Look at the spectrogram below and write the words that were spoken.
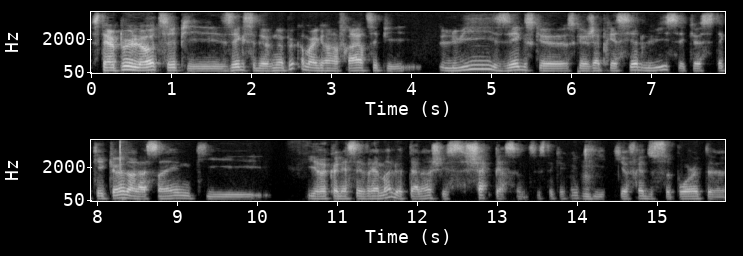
c'était un peu là, tu sais, puis Zig, c'est devenu un peu comme un grand frère, tu sais, puis lui, Zig, ce que, ce que j'appréciais de lui, c'est que c'était quelqu'un dans la scène qui il reconnaissait vraiment le talent chez chaque personne. C'était quelqu'un mmh. qui, offrait du support. Euh,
